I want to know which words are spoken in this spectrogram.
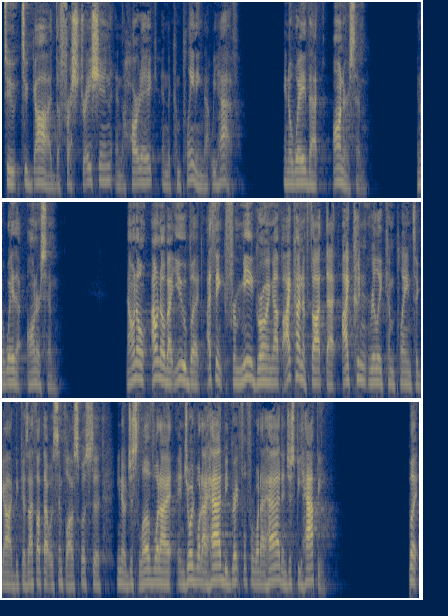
to, to God the frustration and the heartache and the complaining that we have in a way that honors Him. In a way that honors Him. Now, I don't, I don't know about you, but I think for me growing up, I kind of thought that I couldn't really complain to God because I thought that was sinful. I was supposed to, you know, just love what I enjoyed, what I had, be grateful for what I had, and just be happy. But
